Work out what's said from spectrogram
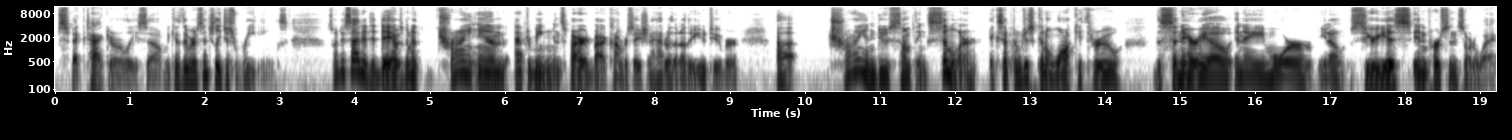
spectacularly so because they were essentially just readings. So I decided today I was going to try and, after being inspired by a conversation I had with another YouTuber, uh, try and do something similar, except I'm just going to walk you through the scenario in a more, you know, serious in person sort of way.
